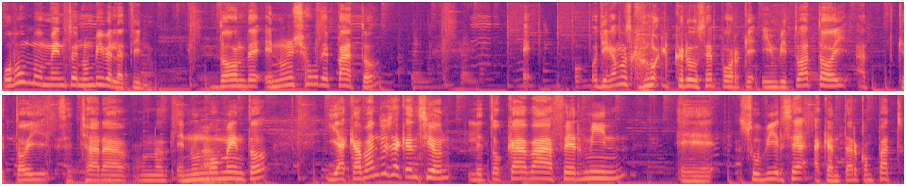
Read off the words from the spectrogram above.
hubo un momento en un Vive Latino donde en un show de pato, eh, digamos como el cruce, porque invitó a Toy a que Toy se echara unos- en un Ah. momento y acabando esa canción le tocaba a Fermín eh, subirse a, a cantar con Pato.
